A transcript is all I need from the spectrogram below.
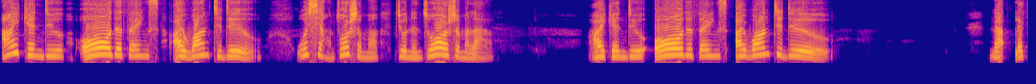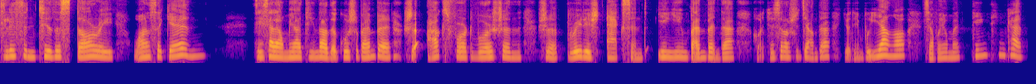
I can do all the things I want to do. 我想做什么就能做什么啦。I can do all the things I want to do. Now let's listen to the story once again. 接下来我们要听到的故事版本是 Oxford version，是 British accent 英英版本的，和杰西老师讲的有点不一样哦。小朋友们听听看。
